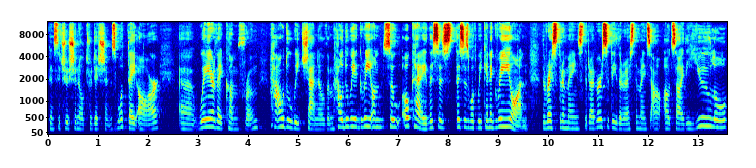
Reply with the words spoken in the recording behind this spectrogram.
constitutional traditions, what they are, uh, where they come from, how do we channel them, how do we agree on, so okay, this is, this is what we can agree on. The rest remains the diversity, the rest remains outside EU law,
